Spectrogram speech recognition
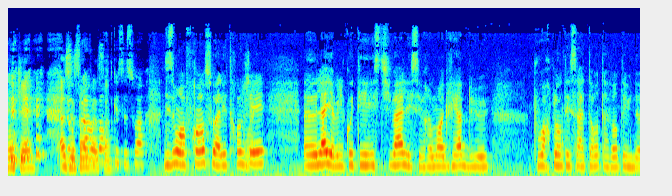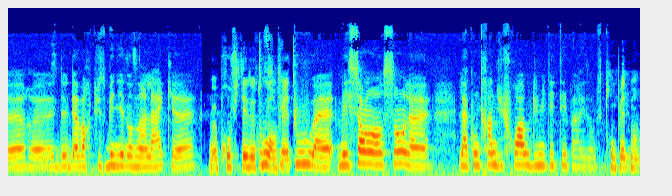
Ok. Ah, c'est sympa, importe que ce soit, disons, en France ou à l'étranger. Euh, là, il y avait le côté estival et c'est vraiment agréable de pouvoir planter sa tente à 21h, euh, d'avoir pu se baigner dans un lac. Euh, bah, profiter de tout en fait. tout, euh, mais sans, sans la, la, contrainte du froid ou de l'humidité par exemple. Complètement.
